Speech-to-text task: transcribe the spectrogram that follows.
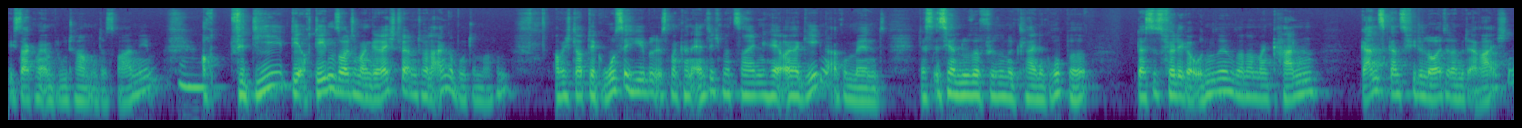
ich sag mal, im Blut haben und das wahrnehmen. Mhm. Auch für die, die, auch denen sollte man gerecht werden und tolle Angebote machen. Aber ich glaube, der große Hebel ist, man kann endlich mal zeigen, hey, euer Gegenargument, das ist ja nur so für so eine kleine Gruppe. Das ist völliger Unsinn, sondern man kann ganz, ganz viele Leute damit erreichen.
